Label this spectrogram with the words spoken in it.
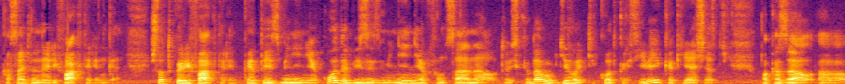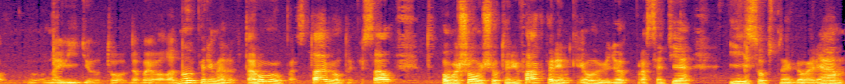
касательно рефакторинга. Что такое рефакторинг? Это изменение кода без изменения функционала. То есть, когда вы делаете код красивее, как я сейчас показал э, на видео, то добавил одну перемену, вторую, подставил, дописал. По большому счету рефакторинг, и он ведет к простоте. И, собственно говоря,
